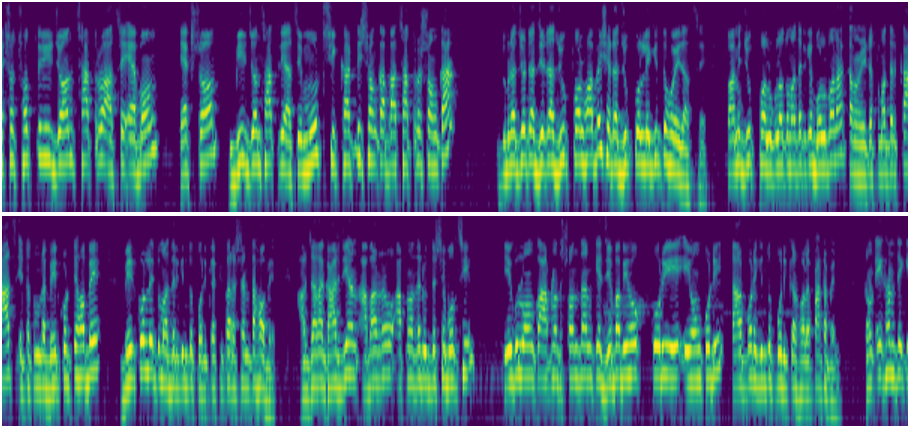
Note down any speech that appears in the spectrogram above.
একশো ছত্রিশ জন ছাত্র আছে এবং একশো বিশ জন ছাত্রী আছে। মোট শিক্ষার্থীর সংখ্যা বা ছাত্র সংখ্যা তোমরা যেটা যেটা যোগফল হবে সেটা যোগ করলে কিন্তু হয়ে যাচ্ছে। তো আমি যোগফলগুলো তোমাদেরকে বলব না, কারণ এটা তোমাদের কাজ, এটা তোমরা বের করতে হবে। বের করলে তোমাদের কিন্তু পরীক্ষা প্রিপারেশনটা হবে। আর যারা গার্জিয়ান আবারও আপনাদের উদ্দেশ্যে বলছি, এগুলো অঙ্ক আপনাদের সন্তানকে যেভাবে হোক করিয়ে এই অঙ্কটি তারপরে কিন্তু পরীক্ষার হলে পাঠাবেন। কারণ এখান থেকে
